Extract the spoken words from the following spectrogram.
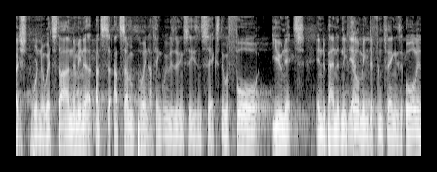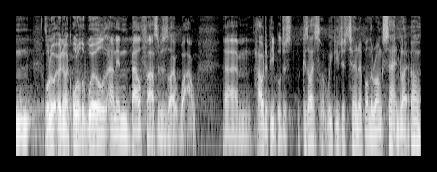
I just wouldn't know where to start. And I mean, at, at, at some point, I think we were doing season six. There were four units independently Yeah. filming different things, all in all, o- like all over the world and in Belfast. It was just like, wow. Um, how do people just? Because I thought we could just turn up on the wrong set and be like, oh,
